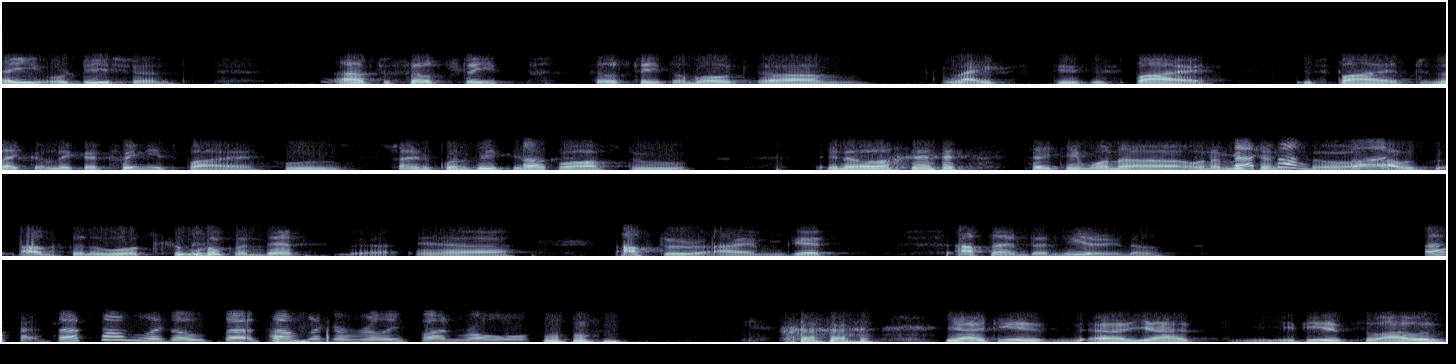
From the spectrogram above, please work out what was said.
a audition. I have to self tape, self tape about um like this spy, spy like a, like a trainee spy who's trying to convince his Okay. boss to, you know, take him on a on a mission. So fun. I was I was gonna work work on that uh, after I'm get after I'm done here, you know. Okay, that sounds like a that sounds like a really fun role. yeah, it is. Uh, yeah, it, it is. So I was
